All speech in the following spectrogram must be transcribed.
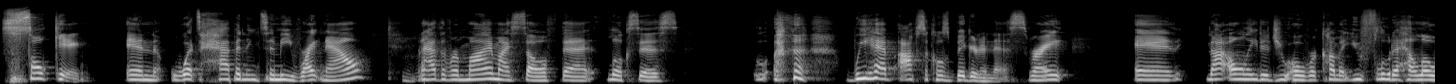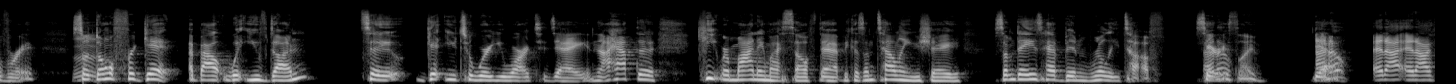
sulking in what's happening to me right now. Mhm. And I have to remind myself that, look, sis, we have obstacles bigger than this, right? And not only did you overcome it, you flew the hell over it. So Mm. don't forget about what you've done to get you to where you are today. And I have to keep reminding myself that because I'm telling you, Shay, some days have been really tough. I know. Seriously. I know. And I and I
